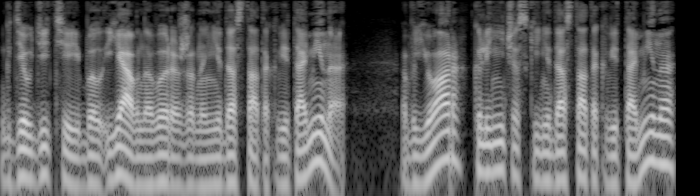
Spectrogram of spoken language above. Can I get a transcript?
где у детей был явно выраженный недостаток витамина, в ЮАР клинический недостаток витамина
